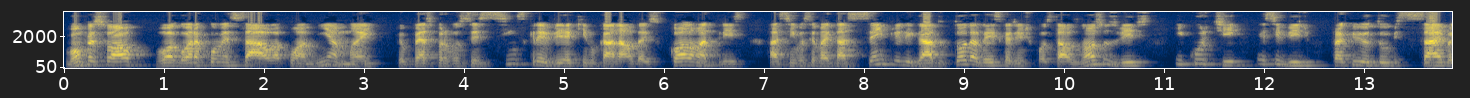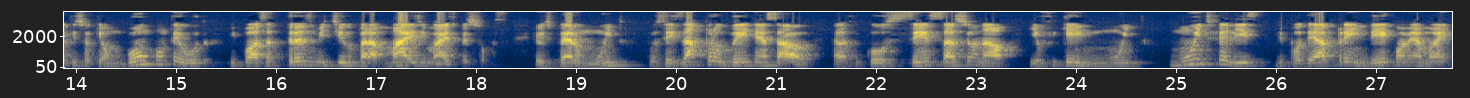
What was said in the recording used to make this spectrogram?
Bom, pessoal, vou agora começar a aula com a minha mãe. Eu peço para você se inscrever aqui no canal da Escola Matriz, assim você vai estar sempre ligado toda vez que a gente postar os nossos vídeos e curtir esse vídeo para que o YouTube saiba que isso aqui é um bom conteúdo e possa transmiti-lo para mais e mais pessoas. Eu espero muito que vocês aproveitem essa aula. Ela ficou sensacional e eu fiquei muito, muito feliz de poder aprender com a minha mãe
